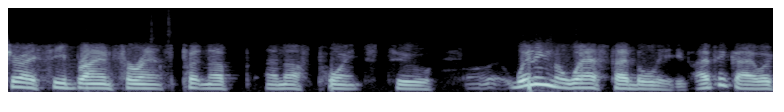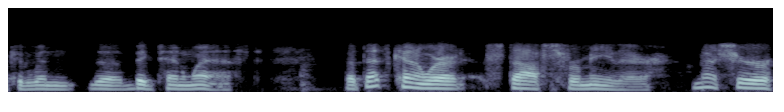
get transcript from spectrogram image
sure I see Brian Ferentz putting up enough points to winning the West. I believe. I think Iowa could win the Big Ten West, but that's kind of where it stops for me there. I'm not sure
